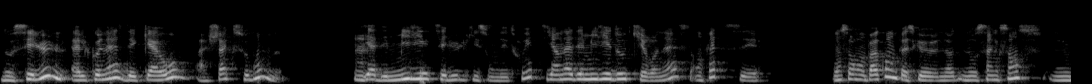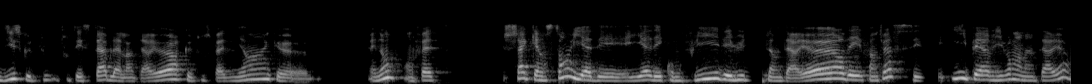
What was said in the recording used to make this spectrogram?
nos cellules, elles connaissent des chaos à chaque seconde. Il y a des milliers de cellules qui sont détruites, il y en a des milliers d'autres qui renaissent. En fait, c'est on s'en rend pas compte parce que nos cinq sens nous disent que tout, est stable à l'intérieur, que tout se passe bien, que mais non, en fait, chaque instant il y a des il y a des conflits, des luttes intérieures, des enfin tu vois, c'est hyper vivant à l'intérieur.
